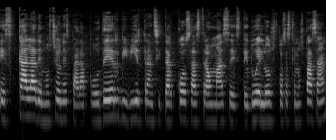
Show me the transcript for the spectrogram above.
escala de emociones para poder vivir, transitar cosas, traumas, este, duelos, cosas que nos pasan.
